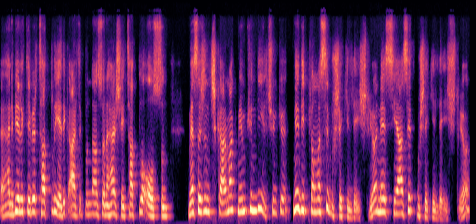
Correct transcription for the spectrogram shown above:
hani birlikte bir tatlı yedik artık bundan sonra her şey tatlı olsun mesajını çıkarmak mümkün değil. Çünkü ne diplomasi bu şekilde işliyor ne siyaset bu şekilde işliyor.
